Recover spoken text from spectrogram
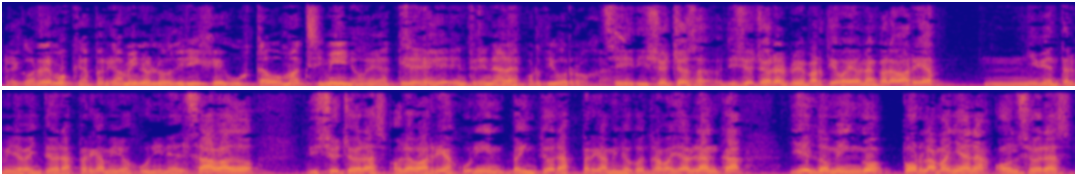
Recordemos que a Pergamino lo dirige Gustavo Maximino, eh, aquel Sí. que entrenara a Sportivo Rojas. Sí, 18, 18 horas el primer partido, Bahía Blanca Olavarría, mm, ni bien termina 20 horas Pergamino Junín. El sábado, 18 horas Olavarría Junín, 20 horas Pergamino contra Bahía Blanca. Y el domingo, por la mañana, 11 horas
